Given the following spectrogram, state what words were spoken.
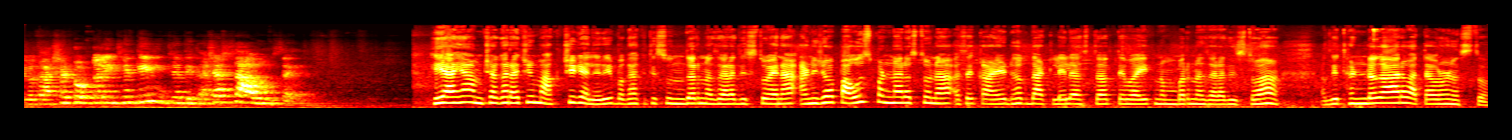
हे बघा अशा टोटल इथे तीन इथे तीन अशा सहा रूम्स आहेत. ही आहे आमच्या घराची मागची गॅलरी बघा किती सुंदर नजारा दिसतोय ना. आणि जेव्हा पाऊस पडणार असतो ना असे काळे ढग दाटलेले असतात तेव्हा एक नंबर नजारा दिसतो हा. अगदी थंडगार वातावरण असतं.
